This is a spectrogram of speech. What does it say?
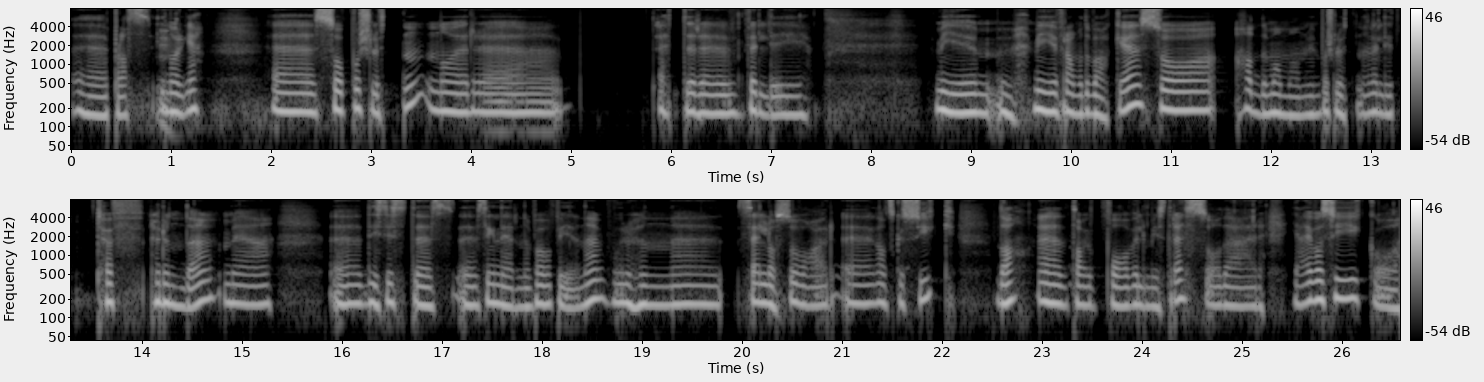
eh, plass i Mm. Norge. Eh, så på slutten, når Etter eh, veldig mye, mye fram og tilbake, så hadde mammaen min på slutten en veldig tøff runde med eh, de siste eh, signerende på papirene, hvor hun selv også var ganske syk da. Det tar jo på veldig mye stress, og det er 'jeg var syk', og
